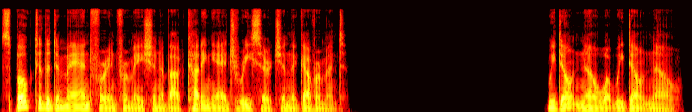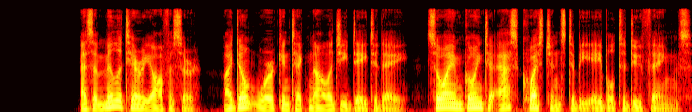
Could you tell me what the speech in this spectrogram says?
spoke to the demand for information about cutting edge research in the government. We don't know what we don't know. As a military officer, I don't work in technology day to day, so I am going to ask questions to be able to do things.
